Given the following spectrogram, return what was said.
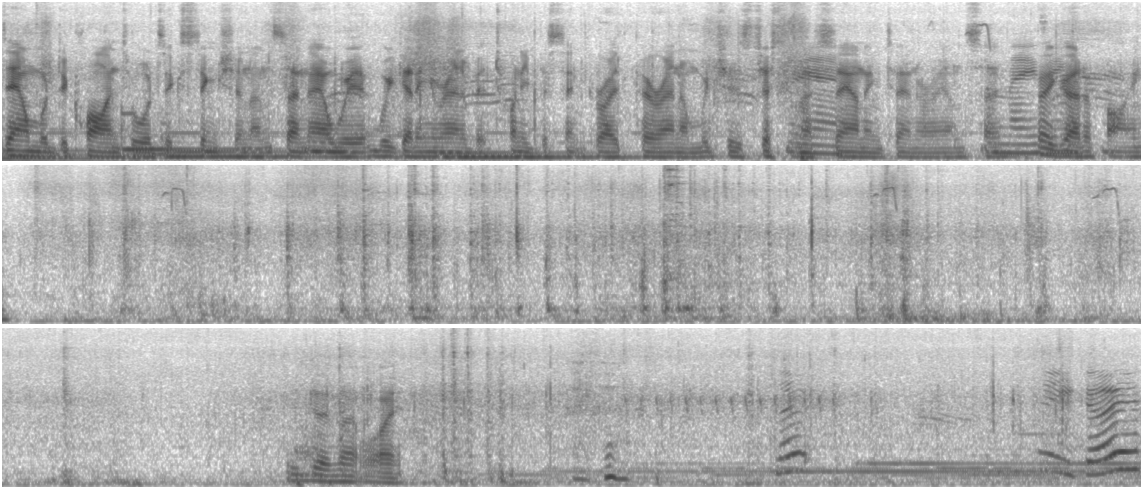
downward decline towards extinction, and so now we're, we're getting around about 20% growth per annum, which is just an Yeah. astounding turnaround. So very Amazing. gratifying. You go that way. No. There you go.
